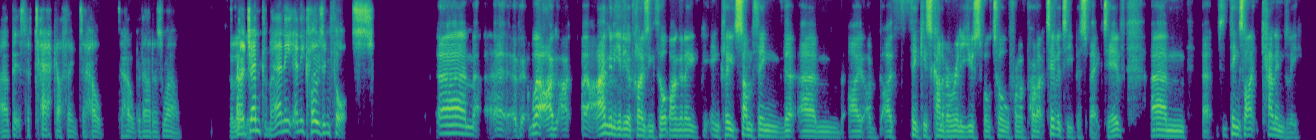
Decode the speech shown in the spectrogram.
uh, bits of tech, I think, to help to help with that as well. Uh, gentlemen, any any closing thoughts? Um, uh, well, I, I, am going to give you a closing thought, but I'm going to include something that um, I, I, I, think is kind of a really useful tool from a productivity perspective. Um, uh, things like Calendly.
